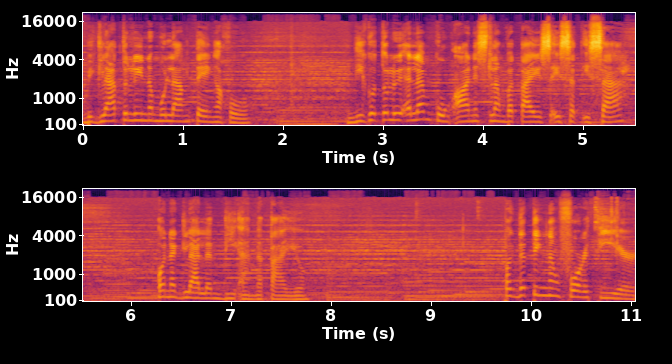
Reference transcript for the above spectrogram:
Bigla tuloy na mula ang tenga ko. Hindi ko tuloy alam kung honest lang ba tayo sa isa't isa o naglalandian na tayo. Pagdating ng fourth year,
